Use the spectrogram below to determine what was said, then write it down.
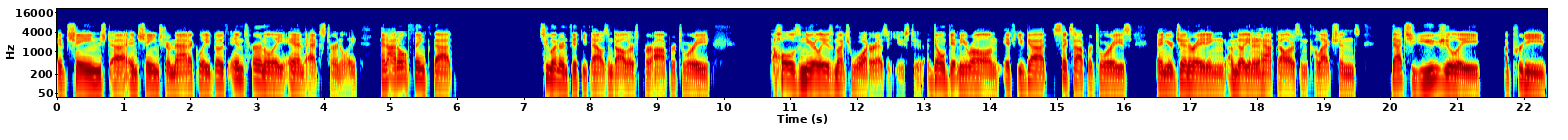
have changed uh, and changed dramatically, both internally and externally. And I don't think that two hundred fifty thousand dollars per operatory holds nearly as much water as it used to. Don't get me wrong. If you've got six operatories and you're generating a million and a half dollars in collections, that's usually a pretty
